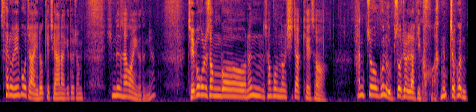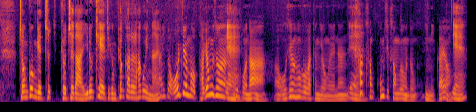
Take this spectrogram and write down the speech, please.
새로 해보자 이렇게 제안하기도 좀 힘든 상황이거든요. 재보궐 선거는 선거운동 시작해서 한쪽은 읍소 전략이고 한쪽은 정권 교체다 이렇게 지금 평가를 하고 있나요? 아니, 그러니까 어제 뭐 박영선 예. 후보나 어, 오세훈 후보 같은 경우에는 예. 첫 선- 공식 선거운동이니까요. 예.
